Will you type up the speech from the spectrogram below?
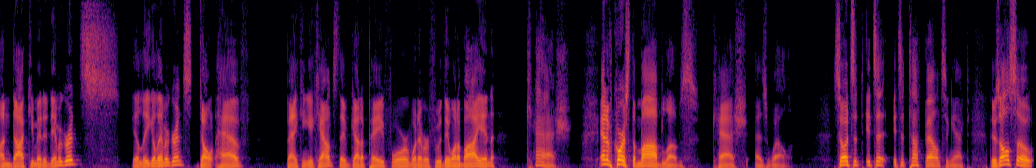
undocumented immigrants, illegal immigrants, don't have banking accounts. They've got to pay for whatever food they want to buy in cash. And of course, the mob loves cash as well. So it's a it's a it's a tough balancing act. There's also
